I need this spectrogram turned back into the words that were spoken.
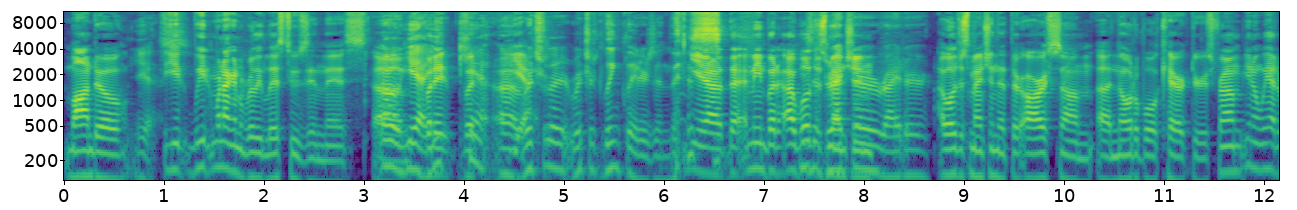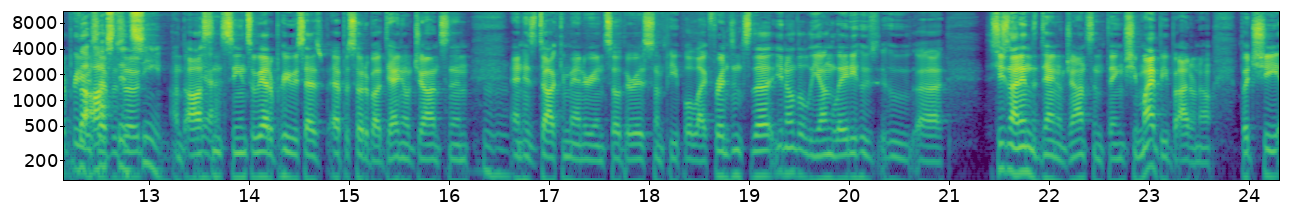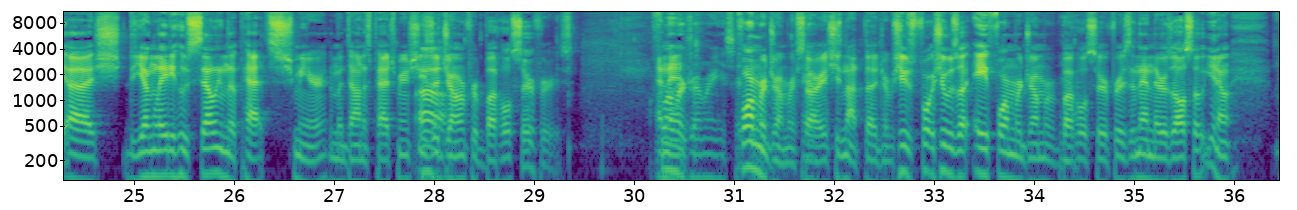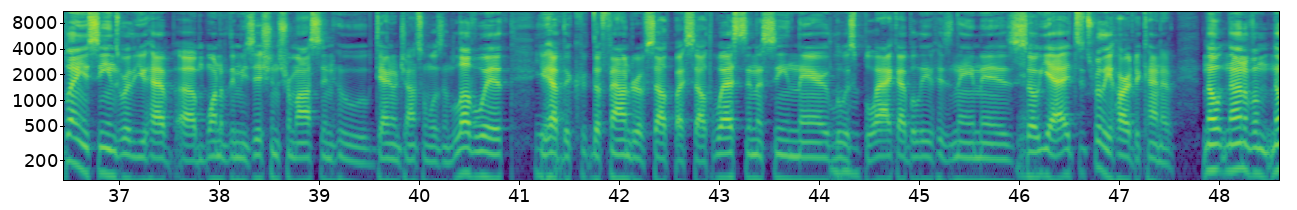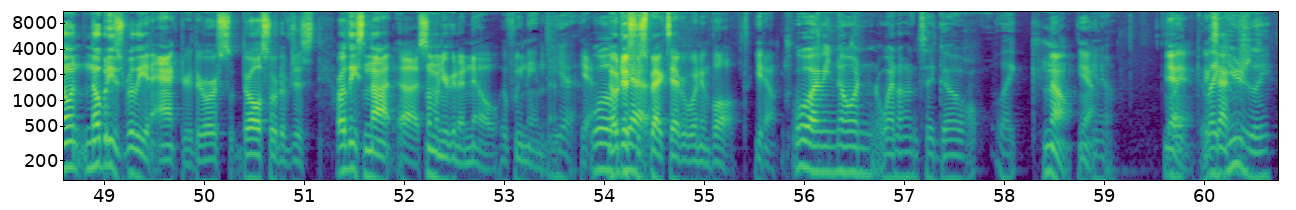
Mondo. Yes. You, we, we're not going to really list who's in this. oh um, yeah, but it, but uh, yeah, Richard Richard Linklater's in this. yeah. That, I mean, but I will He's a just director, mention. writer. I will just mention that there are some uh, notable characters from you know we had a previous Austin episode scene. on the Austin Yeah. scene, so we had a previous episode about Daniel Johnston Mhm. and his documentary, and so there is some people like, for instance, the you know the young lady who's who. Uh, She's not in the Daniel Johnston thing. She might be, but I don't know. But she, uh, sh- the young lady who's selling the Pat Schmear, the Madonna's Pat Schmear, she's a Oh. drummer for Butthole Surfers. And Former then- drummer, you said. former that. drummer. Yeah. Sorry, she's not the drummer. She was for, she was a, a former drummer of Yeah. Butthole Surfers, and then there's also you know plenty of scenes where you have um, one of the musicians from Austin who Daniel Johnston was in love with. You have the the founder of South by Southwest in a scene there, Louis Mhm. Black, I believe his name is. So yeah, it's it's really hard to kind of no none of them no nobody's really an actor. They're all they're all sort of just or at least not uh, someone you're gonna know if we name them. Yeah. yeah. Well, no yeah. disrespect to everyone involved. You know. Well, I mean, no one went on to go like No. Yeah. you know yeah. like, yeah, like usually.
